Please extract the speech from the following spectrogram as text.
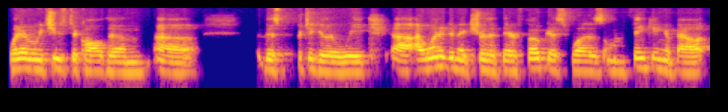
whatever we choose to call them uh, this particular week. Uh, I wanted to make sure that their focus was on thinking about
